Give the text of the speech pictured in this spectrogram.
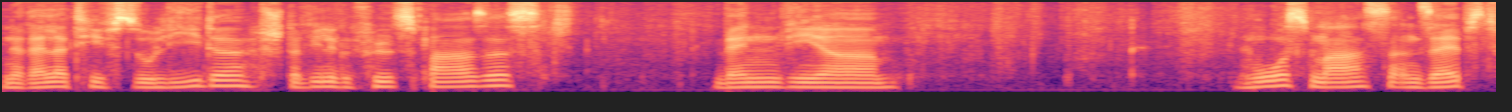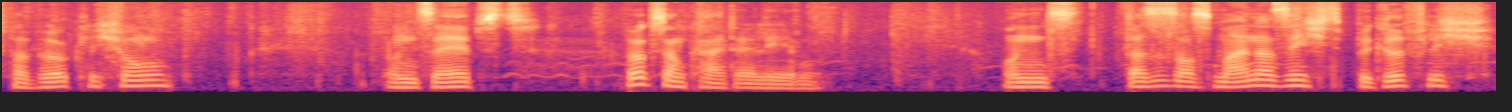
eine relativ solide, stabile Gefühlsbasis, wenn wir ein hohes Maß an Selbstverwirklichung und Selbstwirksamkeit erleben. Und das ist aus meiner Sicht begrifflich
